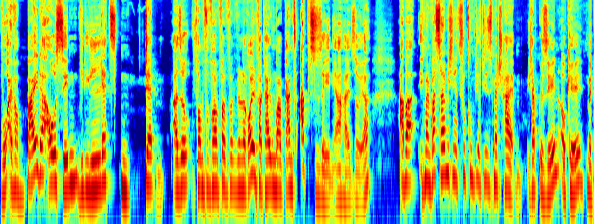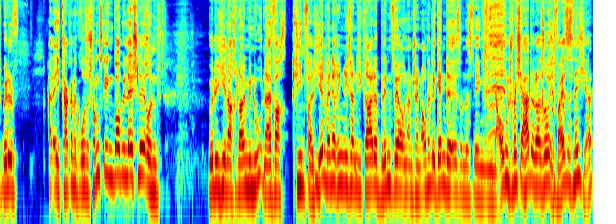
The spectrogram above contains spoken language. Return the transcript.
wo einfach beide aussehen wie die letzten Deppen. Also vom, vom, vom, von der Rollenverteilung mal ganz abzusehen, ja, halt so, ja. Aber ich meine, was soll mich in der Zukunft auf dieses Match hypen? Ich habe gesehen, okay, Matt Riddle hat eigentlich gar keine große Chance gegen Bobby Lashley und würde hier nach neun Minuten einfach clean verlieren, wenn der Ringrichter nicht gerade blind wäre und anscheinend auch eine Legende ist und deswegen eine Augenschwäche hat oder so. Ich weiß es nicht, ja.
